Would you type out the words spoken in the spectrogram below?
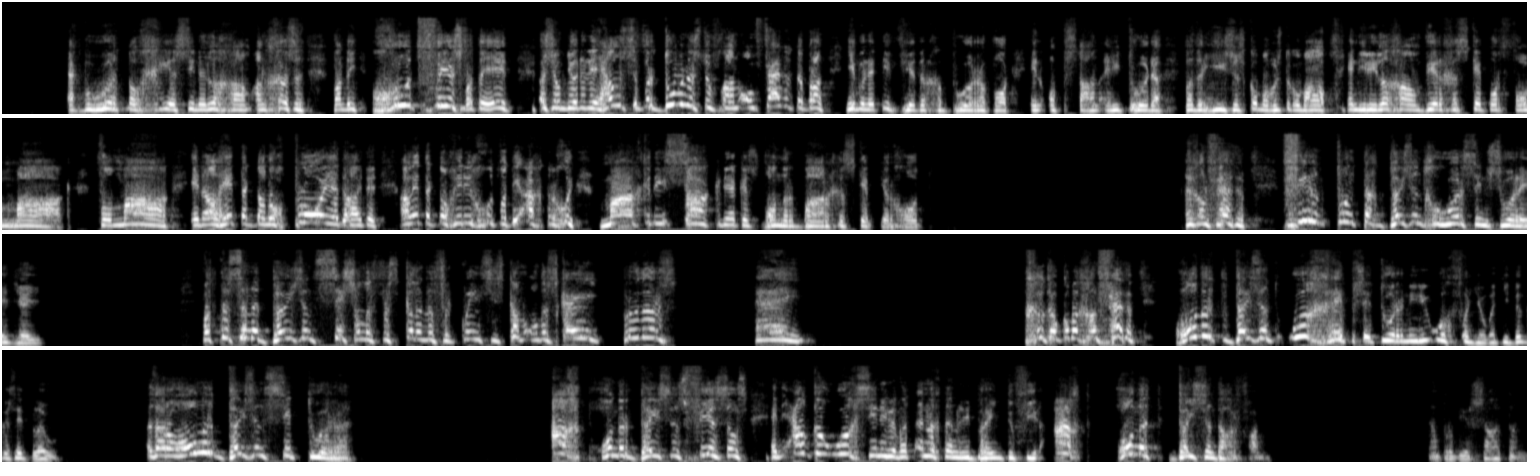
Ek behoort nog gees en liggaam aan Christus want die groot vrees wat hy het is om jou in die helse verdoemenis te gaan om verder te brand. Jy moet net nie wedergebore word en opstaan uit die dode wanneer Jesus kom om ons te kom haal en hierdie liggaam weer geskep word volmaak. Volmaak. En al het ek dan nog plooie daai tyd, al het ek nog hierdie goed wat hier agter groei, maak dit nie saak nie, ek is wonderbaar geskep deur God. Hy gaan verder. 24000 gehoorsensore het jy. Wat tussen 1600 verskillende frekwensies kan onderskei, broeders. Hey. Goed, kom ek gaan verder. 100 000 oogreseptore in hierdie oog van jou wat jy dink is net blou. Is daar 100 000 septore? 800 000 vesels en elke oogsenuwee wat inligting in die brein toevoer. 100 000 daarvan. Dan probeer Satan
